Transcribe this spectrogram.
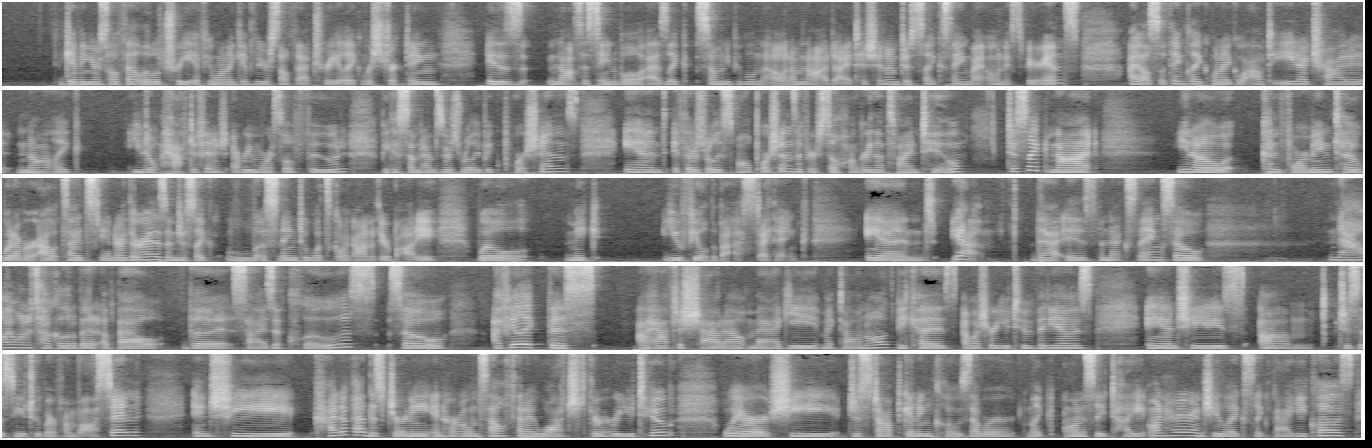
giving yourself that little treat if you want to give yourself that treat like restricting is not sustainable as like so many people know and I'm not a dietitian I'm just like saying my own experience. I also think like when I go out to eat I try to not like you don't have to finish every morsel of food because sometimes there's really big portions and if there's really small portions if you're still hungry that's fine too. Just like not you know conforming to whatever outside standard there is and just like listening to what's going on with your body will make you feel the best, I think. And yeah, that is the next thing. So now I want to talk a little bit about the size of clothes. So I feel like this I have to shout out Maggie McDonald because I watch her YouTube videos and she's um, just this YouTuber from Boston and she kind of had this journey in her own self that I watched through her YouTube where she just stopped getting clothes that were like honestly tight on her and she likes like baggy clothes.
